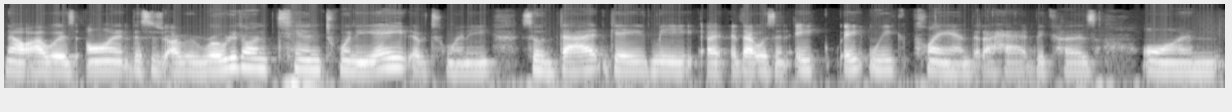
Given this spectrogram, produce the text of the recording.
Now I was on, this is, I wrote it on 10 28 of 20. So that gave me, a, that was an eight, eight week plan that I had because on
